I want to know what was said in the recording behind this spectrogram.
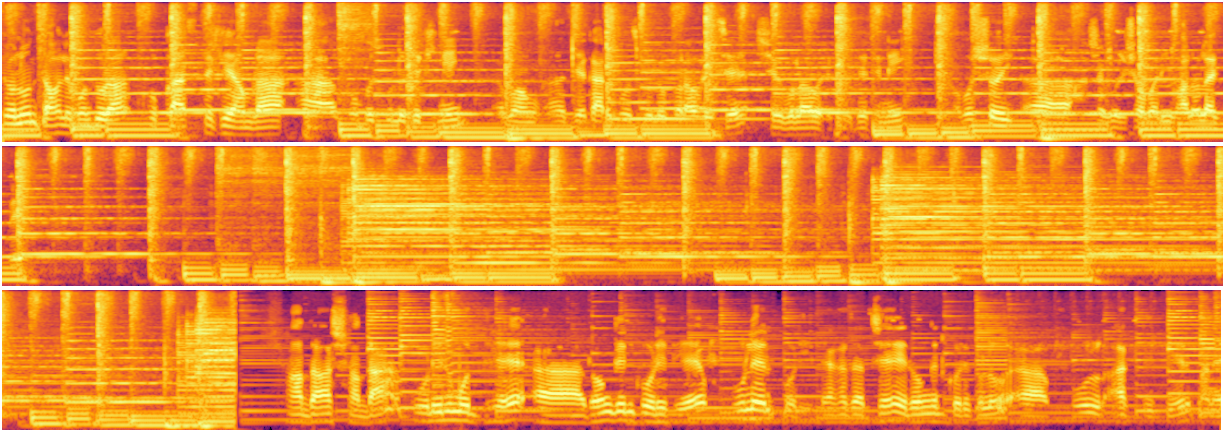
চলুন তাহলে বন্ধুরা খুব কাছ থেকে আমরা আহ, গম্বুজগুলো দেখে নিই এবং যে কারুকাজগুলো করা হয়েছে সেগুলোও একটু দেখে নিই। অবশ্যই আশা করি সবারই ভালো লাগবে। সাদা সাদা কড়ির মধ্যে রঙিন কড়ি দিয়ে ফুলের কড়ি দেখা যাচ্ছে এই রঙিন কড়িগুলো ফুল আকৃতির মানে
